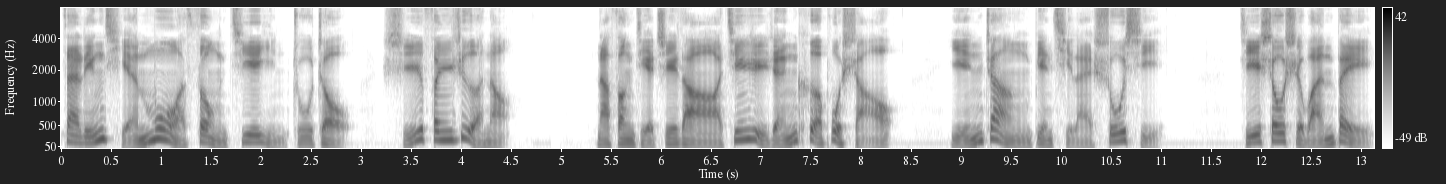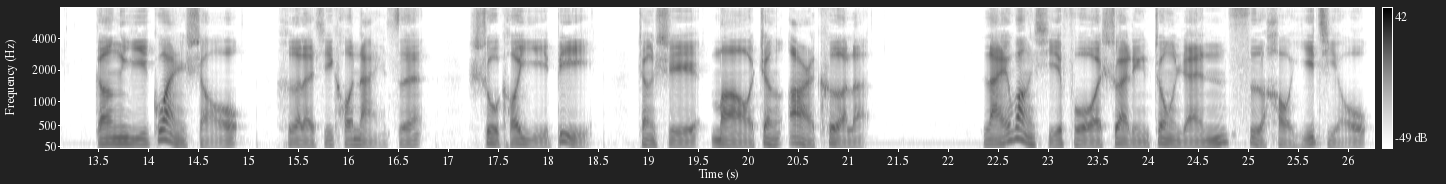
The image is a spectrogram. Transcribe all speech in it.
在灵前默诵接引诸咒，十分热闹。那凤姐知道今日人客不少。嬴政便起来梳洗，即收拾完备，更衣灌手，喝了几口奶子，漱口已毕，正是卯正二刻了。来旺媳妇率领众人伺候已久，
